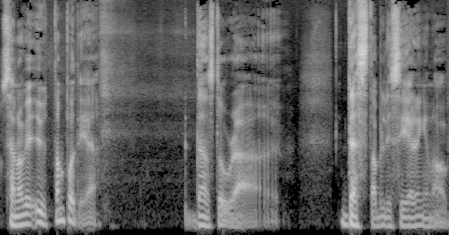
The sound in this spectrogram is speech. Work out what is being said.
sen har vi utanpå det den stora destabiliseringen av,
